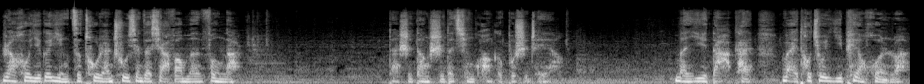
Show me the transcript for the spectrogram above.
然后一个影子突然出现在下方门缝那儿。但是当时的情况可不是这样，门一打开，外头就一片混乱。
